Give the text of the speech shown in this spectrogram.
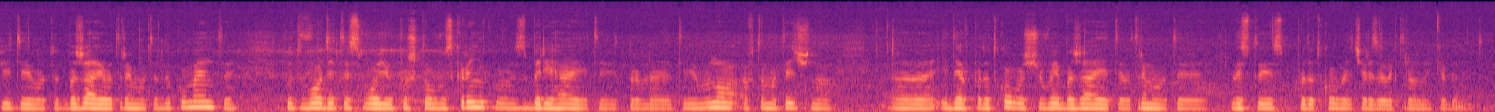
піти отут, бажаю отримати документи, тут вводите свою поштову скриньку, зберігаєте, відправляєте, і воно автоматично е, йде в податкову, що ви бажаєте отримувати листи з податкової через електронний кабінет.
